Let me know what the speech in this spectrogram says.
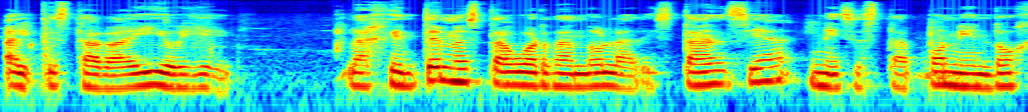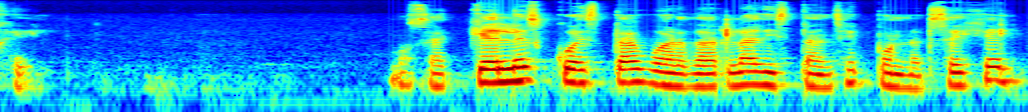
al que estaba ahí, oye, la gente no está guardando la distancia ni se está poniendo gel. O sea, ¿qué les cuesta guardar la distancia y ponerse gel?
